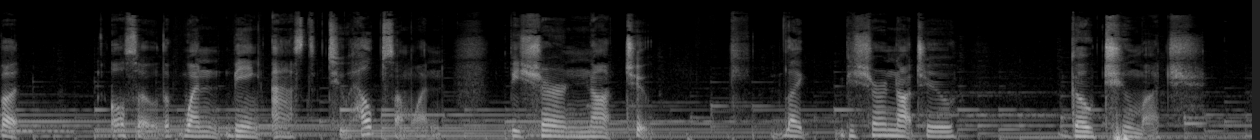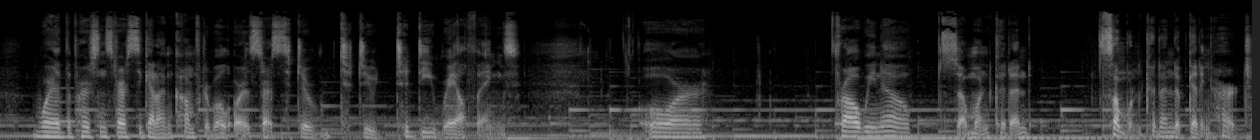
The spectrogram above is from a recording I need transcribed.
But also the when being asked to help someone be sure not to like be sure not to go too much where the person starts to get uncomfortable or it starts to do, to do to derail things or for all we know someone could end someone could end up getting hurt.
